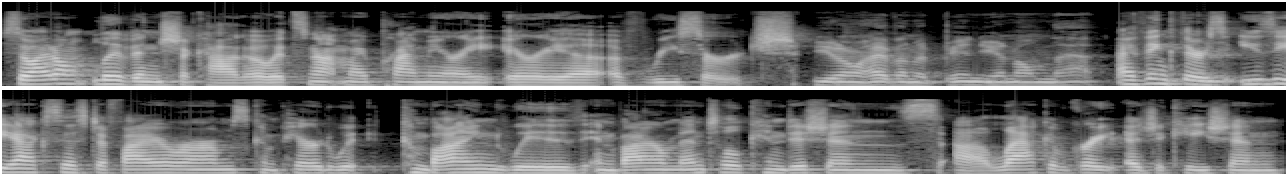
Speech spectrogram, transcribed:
So I don't live in Chicago. It's not my primary area of research. You don't have an opinion on that? I think there's easy access to firearms compared with, combined with environmental conditions, uh, lack of great education.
